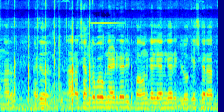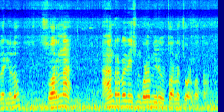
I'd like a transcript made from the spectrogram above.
ఉన్నారు. అటు ఆరా చంద్రబాబు నాయుడు గారు ఇటు పవన్ కళ్యాణ్ గారు ఇటు లోకేష్ గారి ఆధ్వర్యంలో స్వర్ణ ఆంధ్రప్రదేశ్ని కూడా మీరు త్వరలో చూడబోతా ఉన్నారు.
